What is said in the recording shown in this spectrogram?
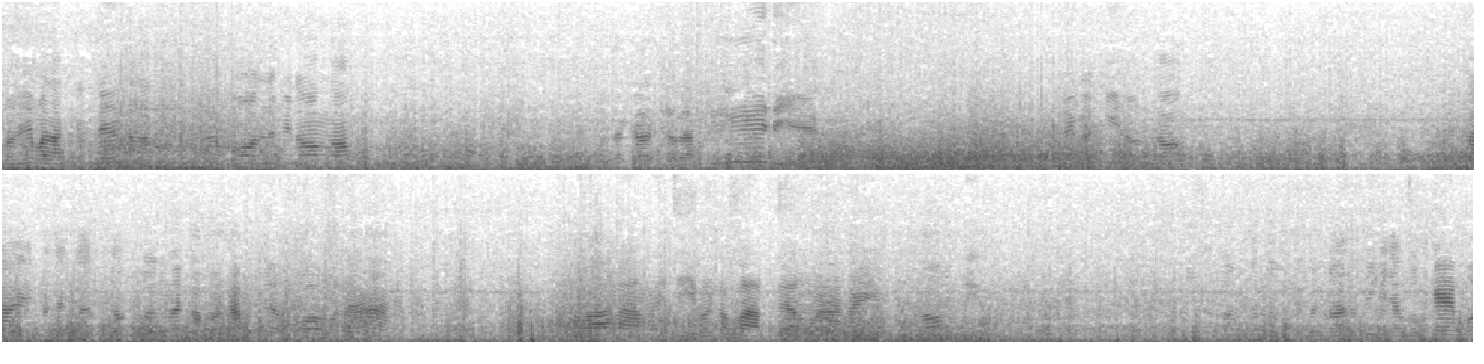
ตอนนี้มาลักเต้นกำลังเริ่มออนเลยพี่น้องเนาะบรรยากาศกำลังดีดีเล่นกับที่รถเนาะ ใช่มันจะเกิดกับเบิ้งแล้วกลับมารับเครื่องพ่อมานะเพราะว่าทางไอจีมันก็ฝากเครื่องมาให้น้องติดต้นขนมจะเป็นบ้านที่ก็ยังบอกแก้เพราะ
